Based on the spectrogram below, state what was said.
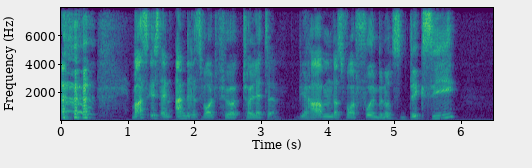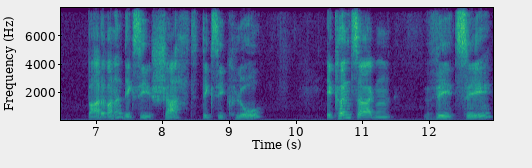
Was ist ein anderes Wort für Toilette? Wir haben das Wort vorhin benutzt. Dixie Badewanne, Dixie Schacht, Dixie Klo. Ihr könnt sagen WC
